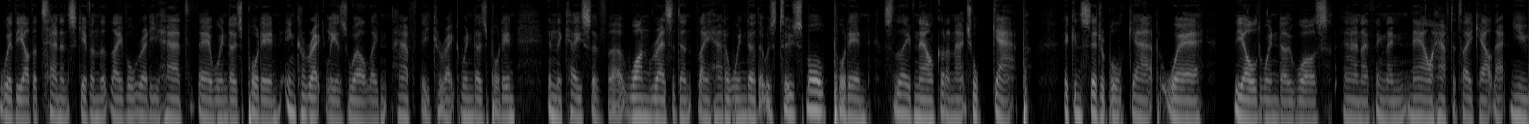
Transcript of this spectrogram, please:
with the other tenants, given that they've already had their windows put in incorrectly as well. They didn't have the correct windows put in. In the case of uh, one resident, they had a window that was too small put in, so they've now got an actual gap, a considerable gap where the old window was. And I think they now have to take out that new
